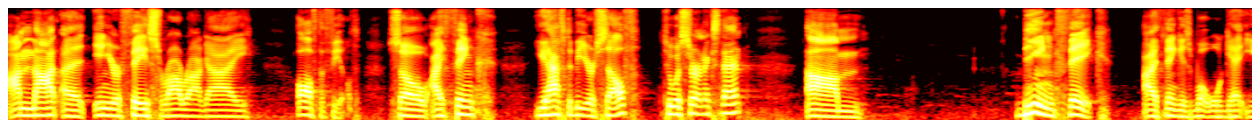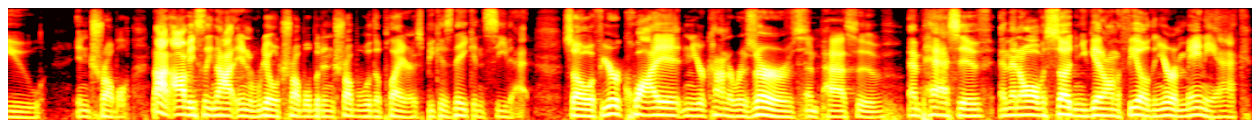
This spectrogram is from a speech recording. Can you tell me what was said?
I'm not a in your face rah rah guy off the field. So I think you have to be yourself to a certain extent. Um, being fake, I think, is what will get you in trouble. Not obviously not in real trouble, but in trouble with the players because they can see that. So if you're quiet and you're kind of reserved and, passive And passive. and then all of a sudden you get on the field and you're a maniac,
